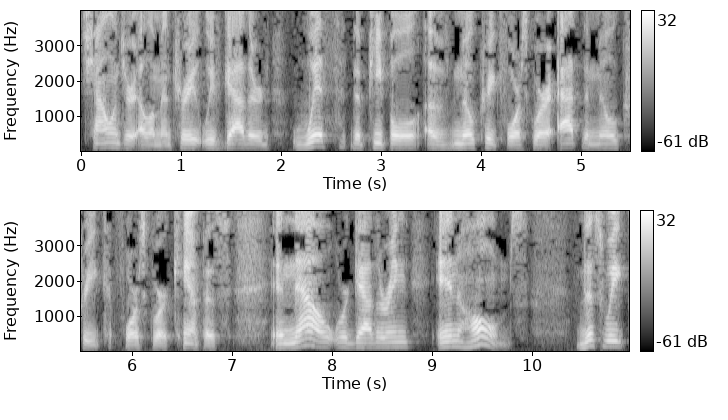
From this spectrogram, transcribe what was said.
Challenger Elementary. We've gathered with the people of Mill Creek Foursquare at the Mill Creek Foursquare campus. And now we're gathering in homes. This week,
